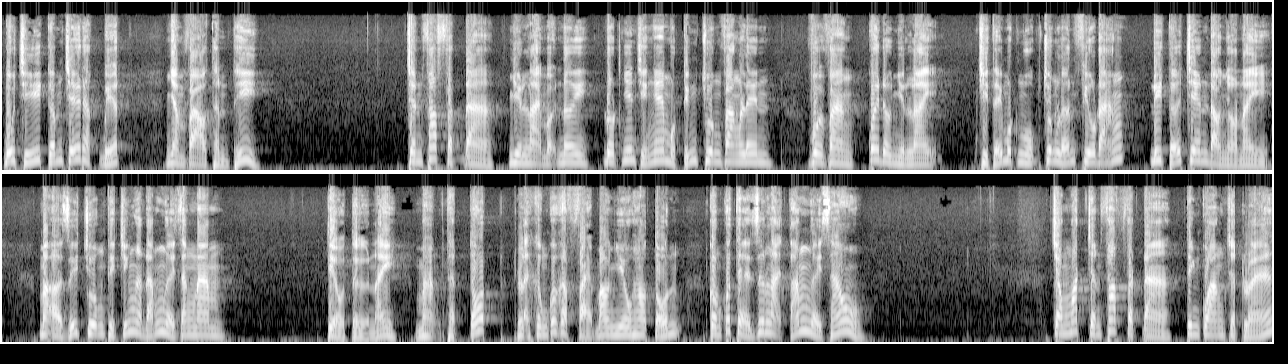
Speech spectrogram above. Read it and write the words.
bố trí cấm chế đặc biệt nhằm vào thần thi. Chân Pháp Phật Đà nhìn lại mọi nơi đột nhiên chỉ nghe một tiếng chuông vang lên. Vội vàng quay đầu nhìn lại chỉ thấy một ngụm chuông lớn phiêu đãng đi tới trên đảo nhỏ này. Mà ở dưới chuông thì chính là đám người Giang Nam. Tiểu tử này mạng thật tốt lại không có gặp phải bao nhiêu hao tốn còn có thể giữ lại 8 người sao? Trong mắt chân pháp Phật Đà, tinh quang chật lóe,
